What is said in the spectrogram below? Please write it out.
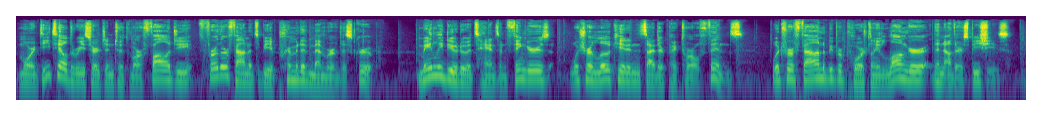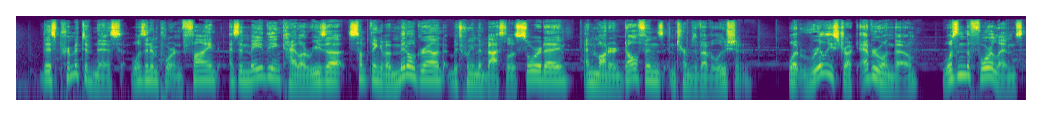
More detailed research into its morphology further found it to be a primitive member of this group, mainly due to its hands and fingers, which are located inside their pectoral fins, which were found to be proportionally longer than other species. This primitiveness was an important find as it made the Ankylorhiza something of a middle ground between the Basilosauridae and modern dolphins in terms of evolution. What really struck everyone though wasn't the forelimbs,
